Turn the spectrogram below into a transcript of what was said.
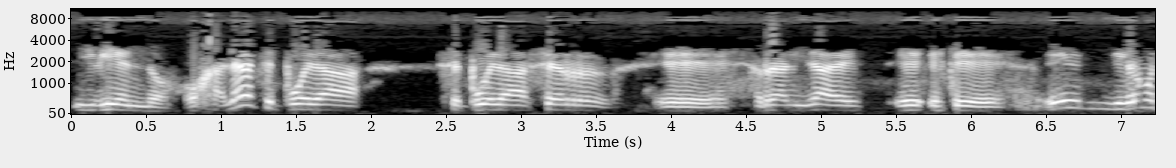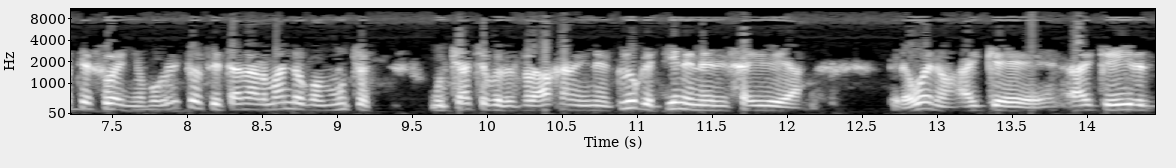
y viendo. Ojalá se pueda se pueda hacer eh, realidad eh, este eh, digamos este sueño, porque esto se están armando con muchos muchachos que trabajan en el club que tienen esa idea. Pero bueno, hay que hay que ir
